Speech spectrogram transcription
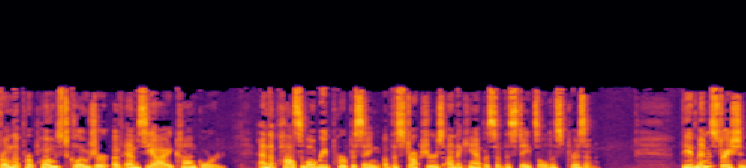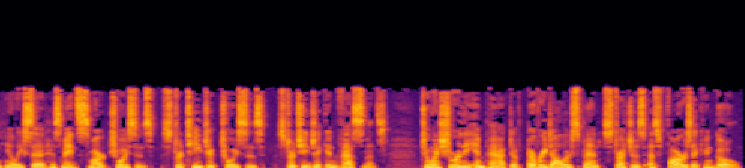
from the proposed closure of MCI Concord and the possible repurposing of the structures on the campus of the state's oldest prison. The administration, Healey said, has made smart choices, strategic choices, strategic investments to ensure the impact of every dollar spent stretches as far as it can go,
